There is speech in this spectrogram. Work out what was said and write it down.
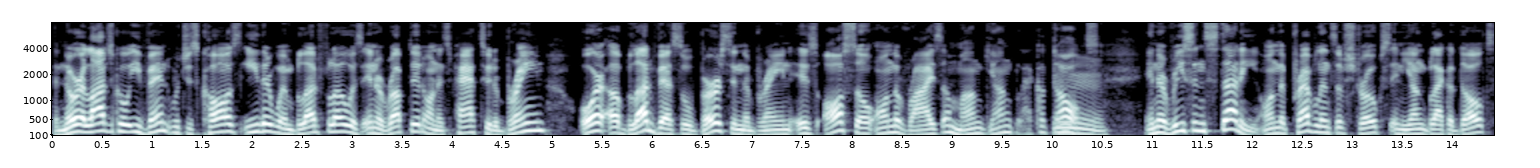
The neurological event, which is caused either when blood flow is interrupted on its path to the brain or a blood vessel bursts in the brain, is also on the rise among young black adults. Hmm. In a recent study on the prevalence of strokes in young black adults,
